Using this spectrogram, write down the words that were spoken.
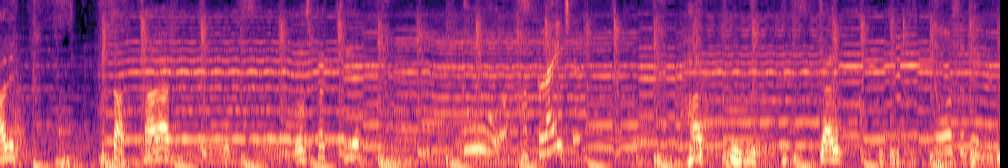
ખાલી સારા દોસ્ત જ છીએ તું હકલાઈ છે હા ક્યારેક તો શું થઈ ગયું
